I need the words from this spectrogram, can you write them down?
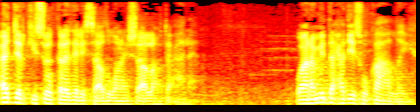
Ajarkiisoo kalead helaysa aduguna insha allahu tacaala. Waana midda xadiisku ka hadlayo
